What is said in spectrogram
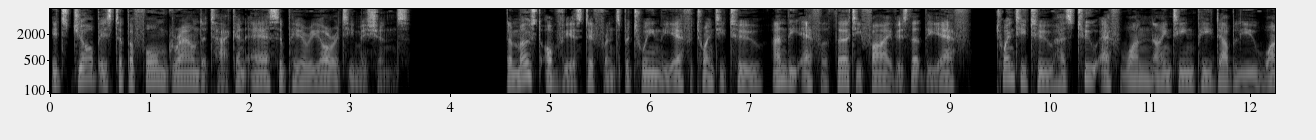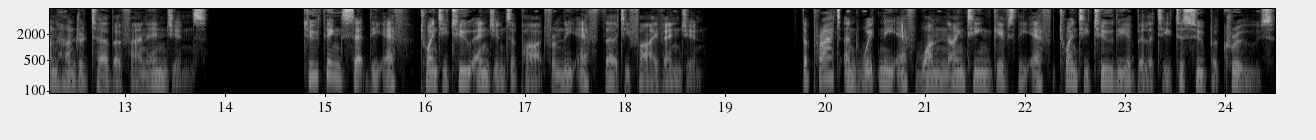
Its job is to perform ground attack and air superiority missions. The most obvious difference between the F-22 and the F-35 is that the F 22 has two F119PW100 turbofan engines. Two things set the F-22 engines apart from the F-35 engine. The Pratt & Whitney F-119 gives the F-22 the ability to supercruise,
